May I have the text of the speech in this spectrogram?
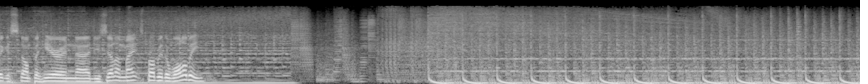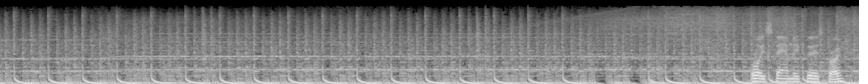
Biggest stomper here in uh, New Zealand, mate. It's probably the Wallaby. Boys, family first, bro.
